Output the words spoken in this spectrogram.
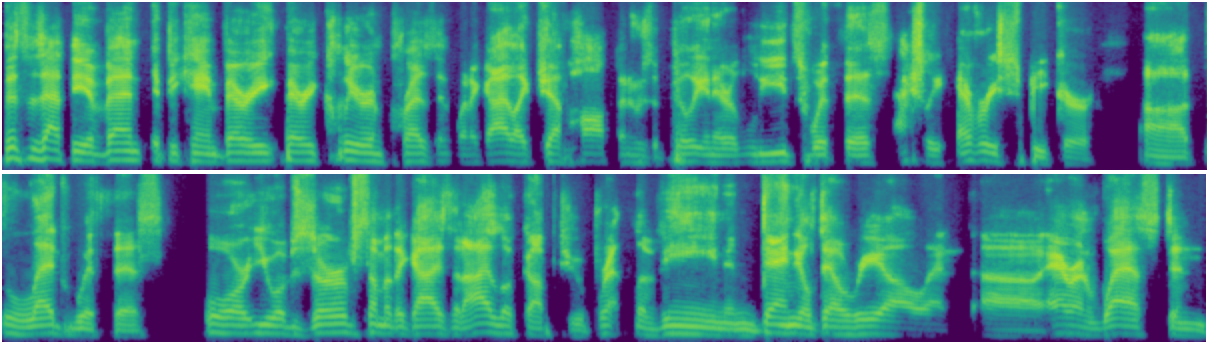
This is at the event. It became very, very clear and present when a guy like Jeff Hoffman, who's a billionaire, leads with this. Actually, every speaker uh, led with this, or you observe some of the guys that I look up to, Brett Levine and Daniel Del Rio and uh, Aaron West and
